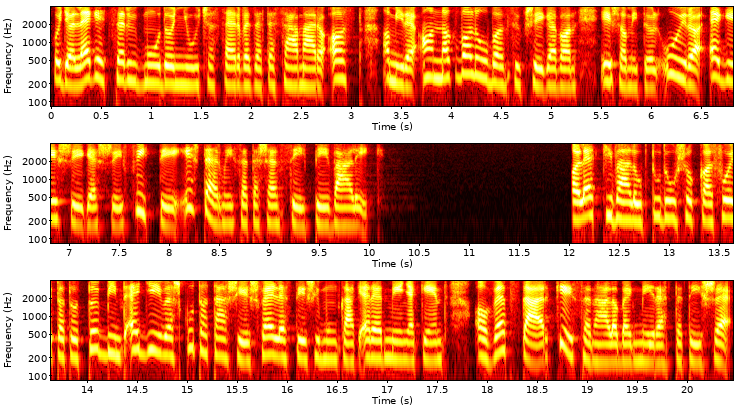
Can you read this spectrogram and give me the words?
hogy a legegyszerűbb módon nyújtsa szervezete számára azt, amire annak valóban szüksége van, és amitől újra egészségessé, fitté és természetesen szépé válik. A legkiválóbb tudósokkal folytatott több mint egy éves kutatási és fejlesztési munkák eredményeként a Webstar készen áll a megmérettetésre.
